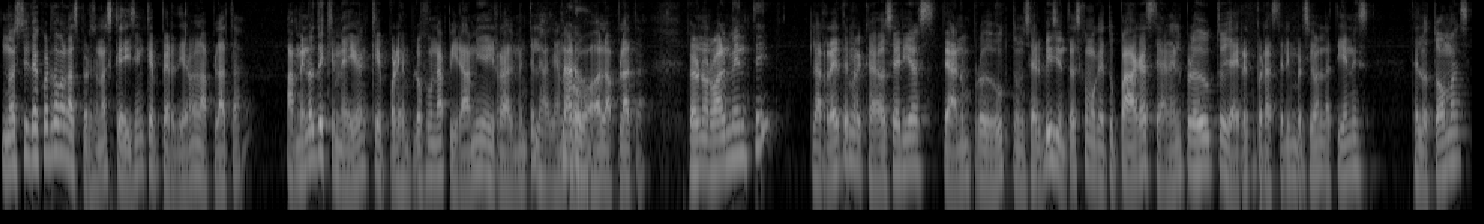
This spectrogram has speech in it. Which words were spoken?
No estoy de acuerdo con las personas que dicen que perdieron la plata, a menos de que me digan que, por ejemplo, fue una pirámide y realmente les hayan robado la plata. Pero normalmente las redes de mercadeo serias te dan un producto, un servicio. Entonces, como que tú pagas, te dan el producto, ya ahí recuperaste la inversión, la tienes, te lo tomas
